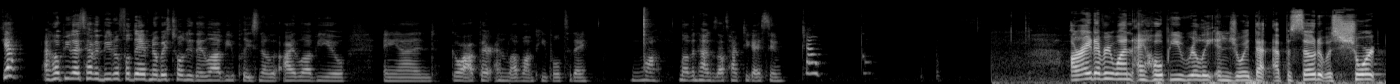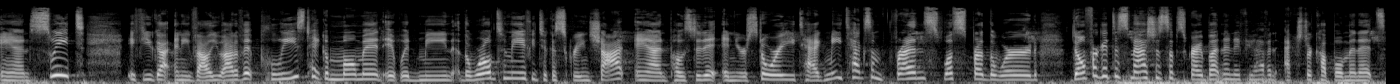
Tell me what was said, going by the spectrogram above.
yeah, I hope you guys have a beautiful day. If nobody's told you they love you, please know that I love you and go out there and love on people today. Mwah. Love and hugs. I'll talk to you guys soon. Ciao. All right, everyone. I hope you really enjoyed that episode. It was short and sweet. If you got any value out of it, please take a moment. It would mean the world to me if you took a screenshot and posted it in your story. Tag me, tag some friends. Let's spread the word. Don't forget to smash the subscribe button. And if you have an extra couple minutes,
